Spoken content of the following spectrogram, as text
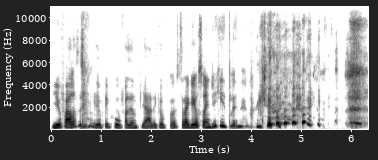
E eu falo assim, eu fico fazendo piada que eu, eu estraguei o sonho de Hitler, né? Porque...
